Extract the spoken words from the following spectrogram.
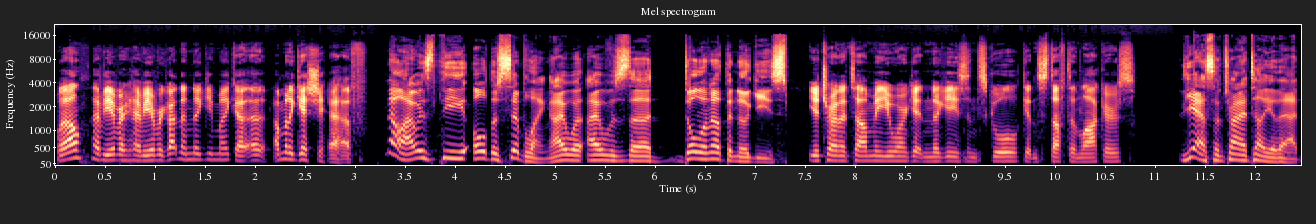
Well, have you ever have you ever gotten a noogie, Mike? Uh, I'm gonna guess you have. No, I was the older sibling. I wa- I was uh, doling out the Noogies. You're trying to tell me you weren't getting noogies in school, getting stuffed in lockers? Yes, I'm trying to tell you that.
